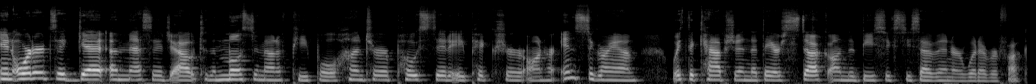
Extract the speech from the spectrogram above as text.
in order to get a message out to the most amount of people, Hunter posted a picture on her Instagram with the caption that they are stuck on the B67 or whatever fuck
